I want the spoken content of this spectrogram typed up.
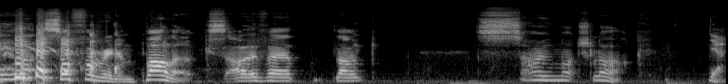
all that suffering and bollocks over like so much luck. yeah,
